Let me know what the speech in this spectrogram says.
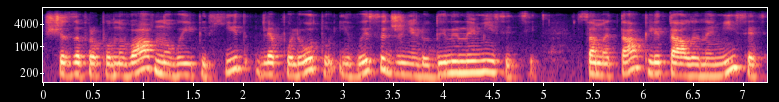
що запропонував новий підхід для польоту і висадження людини на місяці. Саме так літали на місяць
